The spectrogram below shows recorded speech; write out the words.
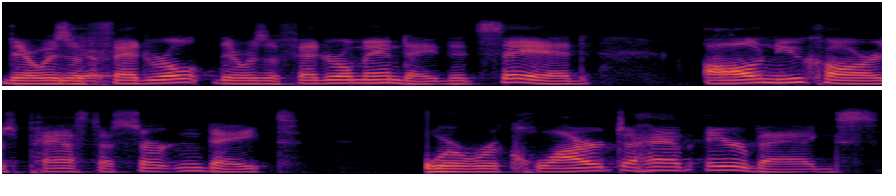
there was a federal there was a federal mandate that said all new cars past a certain date were required to have airbags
